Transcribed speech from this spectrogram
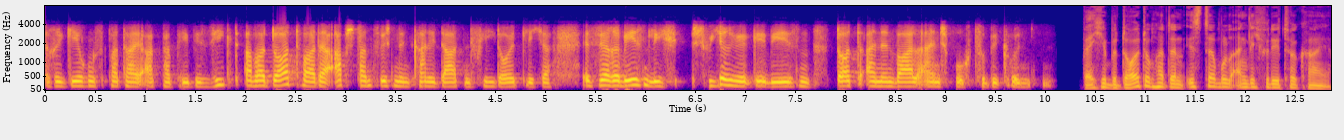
Regierungspartei AKP besiegt. Aber dort war der Abstand zwischen den Kandidaten viel deutlicher. Es wäre wesentlich schwieriger gewesen, dort einen Wahleinspruch zu begründen. Welche Bedeutung hat denn Istanbul eigentlich für die Türkei?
